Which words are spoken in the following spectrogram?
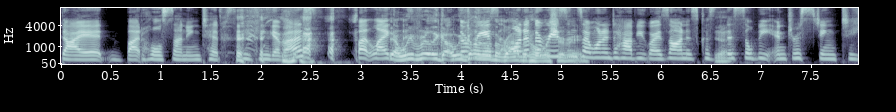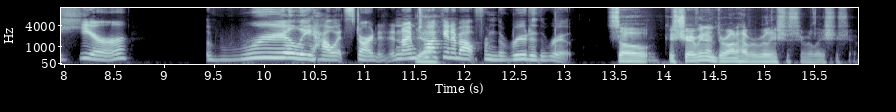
diet, butthole sunning tips he can give us. but like, yeah, we've really got we've the gone on the rabbit one of the reasons I wanted to have you guys on is because Yeah. this will be interesting to hear really how it started. And I'm Yeah. talking about from the root of the root. So, because Shervin and Durana have a really interesting relationship.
